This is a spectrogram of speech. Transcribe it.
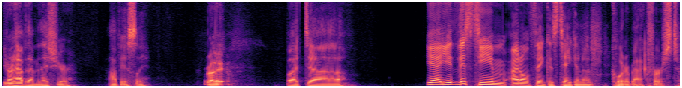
You don't have them this year, obviously. Right. But uh, yeah, you, this team I don't think is taking a quarterback first.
